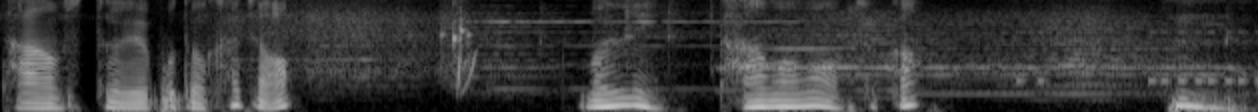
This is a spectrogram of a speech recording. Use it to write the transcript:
다음 스토리를 보도록 하죠. 멀리 다음 화면 없을까? 嗯。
